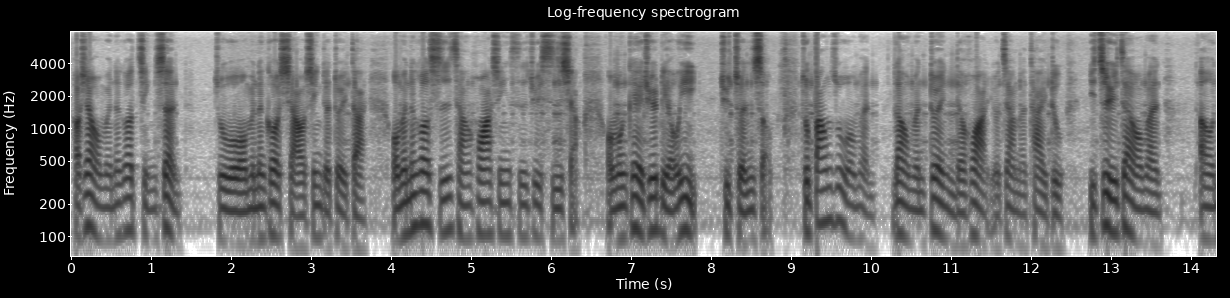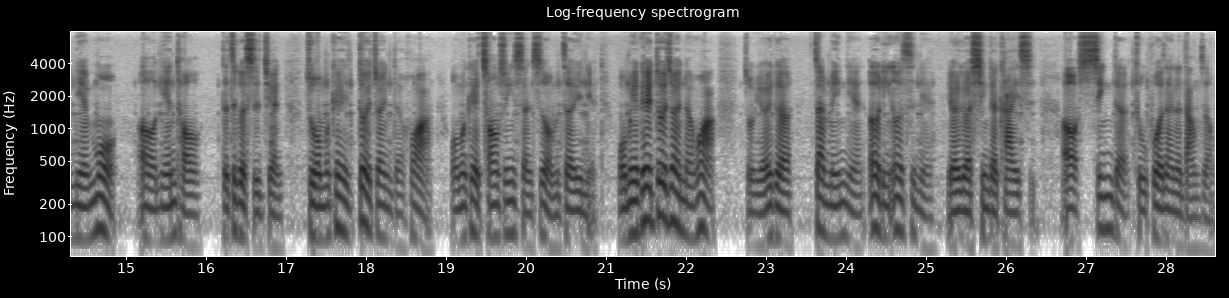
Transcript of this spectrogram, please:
好像我们能够谨慎，主，我们能够小心的对待，我们能够时常花心思去思想，我们可以去留意、去遵守。主帮助我们，让我们对你的话有这样的态度，以至于在我们哦年末哦年头的这个时间，主，我们可以对准你的话，我们可以重新审视我们这一年，我们也可以对准你的话，主有一个。在明年二零二四年有一个新的开始哦，新的突破在那当中。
